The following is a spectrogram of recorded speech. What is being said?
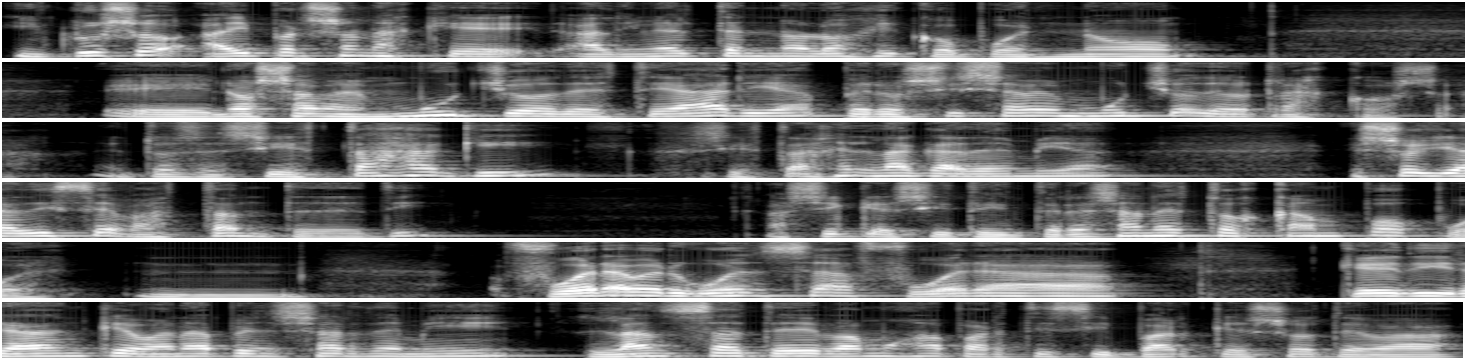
Incluso hay personas que a nivel tecnológico pues no, eh, no saben mucho de este área, pero sí saben mucho de otras cosas. Entonces, si estás aquí, si estás en la academia, eso ya dice bastante de ti. Así que si te interesan estos campos, pues mm, fuera vergüenza, fuera qué dirán, qué van a pensar de mí, lánzate, vamos a participar, que eso te va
